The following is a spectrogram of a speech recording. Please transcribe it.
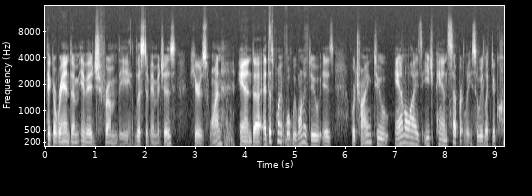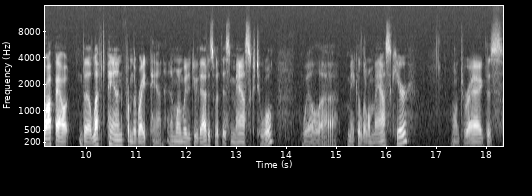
pick a random image from the list of images. Here's one. And uh, at this point, what we want to do is we're trying to analyze each pan separately. So we'd like to crop out the left pan from the right pan. And one way to do that is with this mask tool. We'll uh, make a little mask here. I'll drag this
